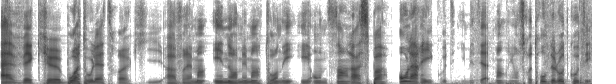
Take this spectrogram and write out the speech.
avec euh, Boîte aux lettres euh, qui a vraiment énormément tourné et on ne s'en lasse pas. On la réécoute immédiatement et on se retrouve de l'autre côté.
